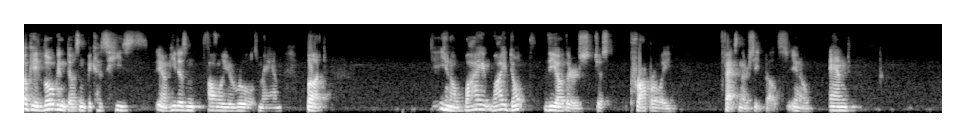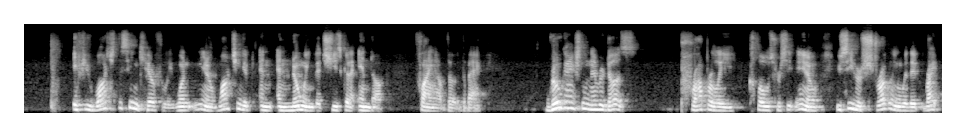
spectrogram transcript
okay, Logan doesn't because he's, you know, he doesn't follow your rules, man. But, you know, why, why don't the others just properly fasten their seatbelts, you know? And if you watch the scene carefully, when, you know, watching it and, and knowing that she's going to end up flying out the, the back, Rogue actually never does properly close her seat. You know, you see her struggling with it right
